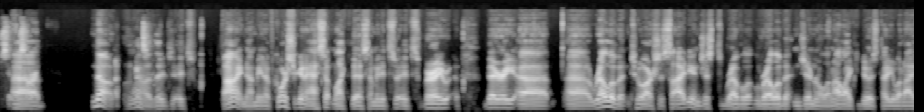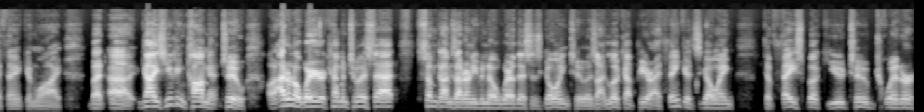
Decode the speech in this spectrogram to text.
shit, Uh, no, no, it's, it's fine. I mean, of course, you're going to ask something like this. I mean, it's it's very very uh, uh, relevant to our society and just revel- relevant in general. And all I can do is tell you what I think and why. But uh, guys, you can comment too. I don't know where you're coming to us at. Sometimes I don't even know where this is going to. As I look up here, I think it's going to Facebook, YouTube, Twitter.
